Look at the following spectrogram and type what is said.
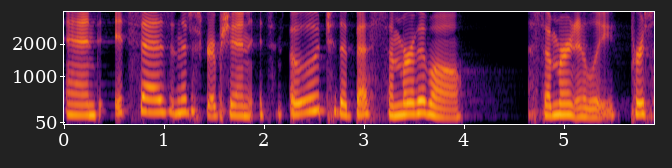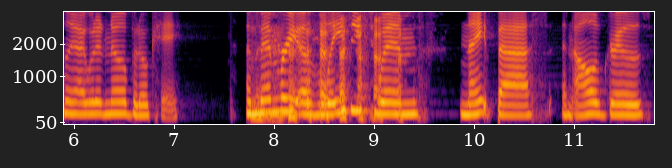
And it says in the description, it's an ode to the best summer of them all. A summer in Italy. Personally, I wouldn't know, but okay. A memory of lazy swims, night baths, and olive groves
